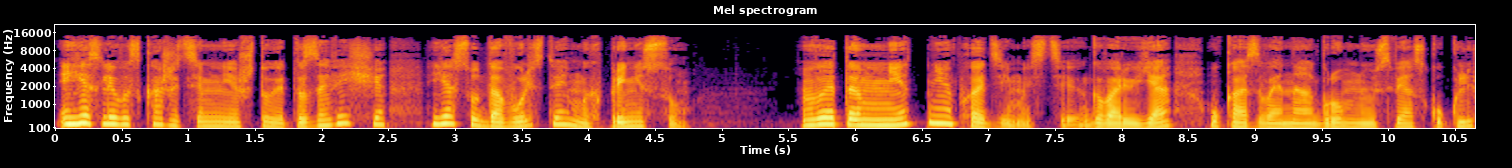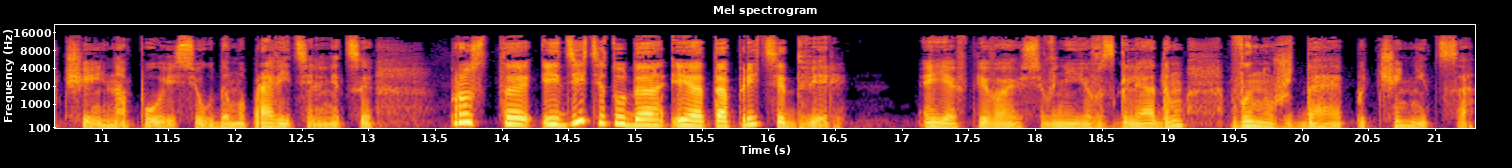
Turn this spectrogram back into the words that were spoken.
Если вы скажете мне, что это за вещи, я с удовольствием их принесу». «В этом нет необходимости», — говорю я, указывая на огромную связку ключей на поясе у домоправительницы. «Просто идите туда и отоприте дверь». Я впиваюсь в нее взглядом, вынуждая подчиниться.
